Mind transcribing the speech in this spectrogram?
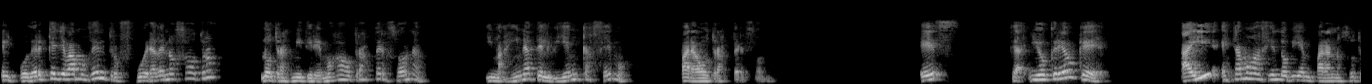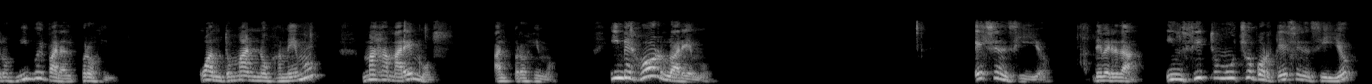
el poder que llevamos dentro fuera de nosotros, lo transmitiremos a otras personas. Imagínate el bien que hacemos para otras personas. Es, o sea, yo creo que ahí estamos haciendo bien para nosotros mismos y para el prójimo. Cuanto más nos amemos, más amaremos al prójimo y mejor lo haremos. Es sencillo, de verdad. Insisto mucho porque es sencillo.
